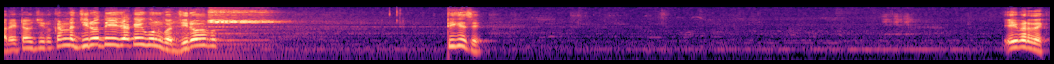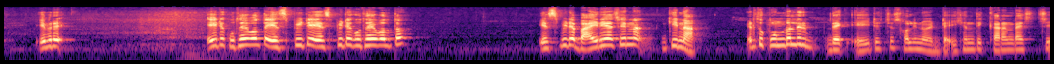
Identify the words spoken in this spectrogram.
আর এটাও জিরো। কেননা জিরো দিয়ে যাকেই গুণ কর, জিরো হবে। ঠিক আছে? এইবারে দেখ এবারে এইটা কোথায় বলতো? এসপিটা এসপিটা কোথায় বলতো? এসপিটা বাইরে আছে না, কি না? এটা তো কুণ্ডলের, দেখ, এইটা হচ্ছে সলিনয়েডটা এখান থেকে কারেন্ট আসছে,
